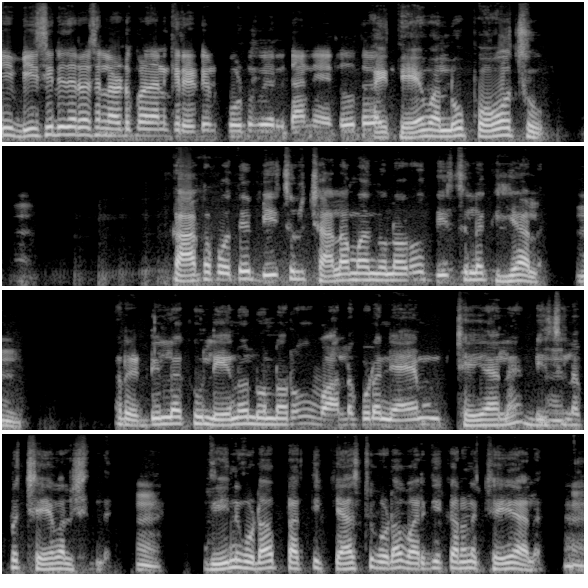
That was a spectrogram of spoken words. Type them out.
ఈ బీసీ రిజర్వేషన్లు అడ్డుకోవడానికి రెడ్డిలు కోర్టు పోయారు దాన్ని ఎట్లా అవుతుంది? అయితే వాళ్ళు పోవచ్చు. కాకపోతే బీచ్లు చాలా మంది ఉన్నారు బీచ్లకు ఇవ్వాలి. రెడ్డిలకు లేనోళ్ళు ఉన్నారు వాళ్ళు కూడా న్యాయం చేయాలి బీచ్లకు కూడా చేయవలసిందే. దీన్ని కూడా ప్రతి క్యాస్ట్ కూడా వర్గీకరణ చేయాలి ఉం.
